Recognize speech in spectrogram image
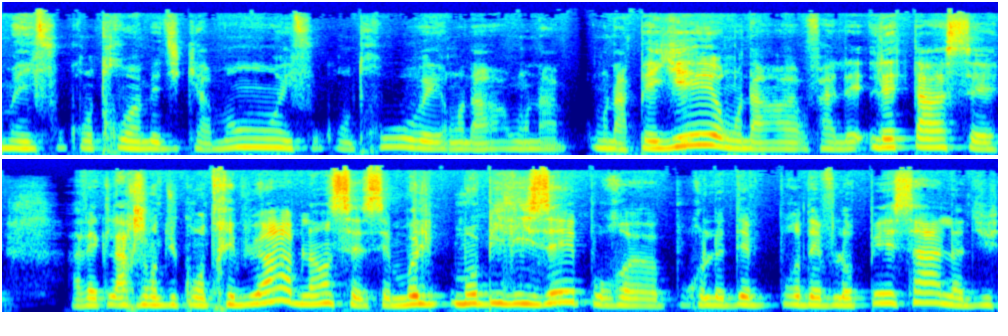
mais il faut qu'on trouve un médicament, il faut qu'on trouve et on a, on a, on a payé, on a, enfin l'État c'est avec l'argent du contribuable, hein, c'est mobilisé pour, euh, pour, le, pour développer ça, là, du,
